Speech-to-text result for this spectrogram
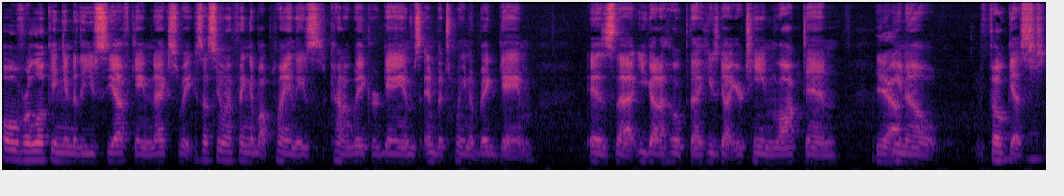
overlooking into the UCF game next week. Because that's the only thing about playing these kind of weaker games in between a big game, is that you got to hope that he's got your team locked in Yeah. you know, focused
